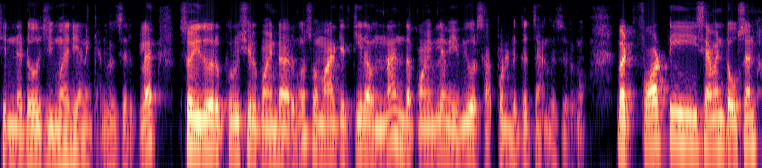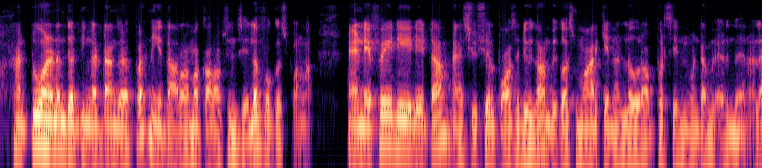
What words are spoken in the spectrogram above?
சின்ன டோஜி மாதிரியான கேண்டல்ஸ் இருக்குல்ல ஸோ இது ஒரு குரூஷியல் பாயிண்டாக இருக்கும். ஸோ மார்க்கெட் கீழே வந்தால் இந்த பாயிண்ட்ல மேபி ஒரு சப்போர்ட் எடுக்க சான்சஸ் இருக்கும். But forty seven thousand two hundred thirty கட்டாங்கிறப்ப நீங்கள் தாராளமாக கால் ஆப்ஷன் சைடில் ஃபோக்கஸ் பண்ணலாம். And FII data as usual positive தான் பிகாஸ் மார்க்கெட் நல்ல ஒரு அப்பர் சைட் இருந்ததுனால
